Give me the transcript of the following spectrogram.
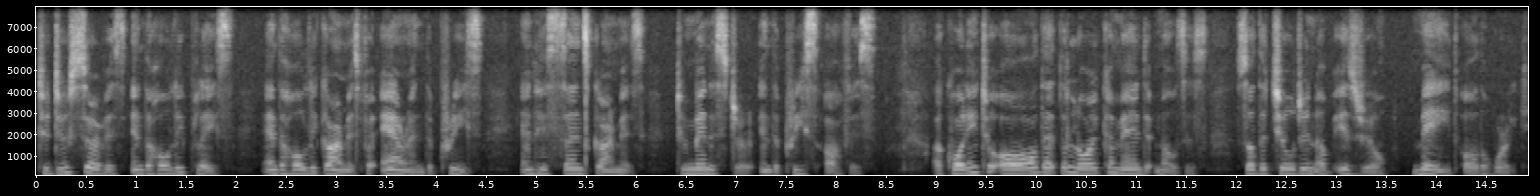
to do service in the holy place, and the holy garments for Aaron the priest, and his sons' garments to minister in the priest's office, according to all that the Lord commanded Moses. So the children of Israel made all the work.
